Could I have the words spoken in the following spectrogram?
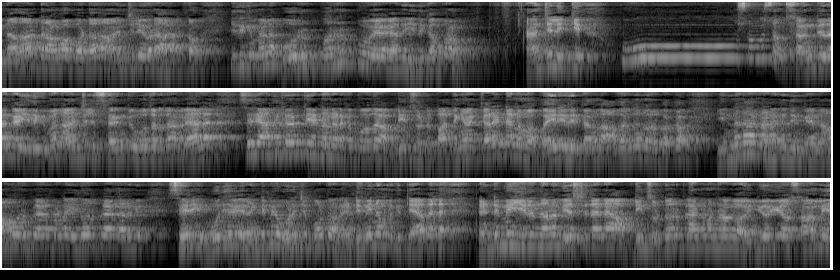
என்னதான் டிராமா போட்டாலும் அஞ்சலியோட ஆட்டம். இதுக்கு மேல ஒரு பருப்பும் வேகாது. இதுக்கப்புறம் அஞ்சலிக்கு ஊ சொங்கு சொங்கு. சங்கு தாங்க இதுக்கு மேல அஞ்சலி சங்கு ஊதுறதுதான் வேலை. சரி அதுக்கு அடுத்து என்ன நடக்க போகுது அப்படின்னு சொல்லிட்டு பாத்தீங்கன்னா கரெக்டா நம்ம பைரவி இருக்காங்களோ? அவர் தான் ஒரு பக்கம். என்னடா நடக்குதுங்க? நாம ஒரு பிளான் போட்டோம் இது ஒரு பிளான் இருக்கு. சரி முதவி ரெண்டுமே ஒளிஞ்சு போட்டோம். ரெண்டுமே நம்மளுக்கு தேவையில்லை. ரெண்டுமே இருந்தாலும் வேஸ்ட் தானே அப்படின்னு சொல்லிட்டு ஒரு பிளான் பண்றாங்க. ஐயோ ஐயோ சாமி.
